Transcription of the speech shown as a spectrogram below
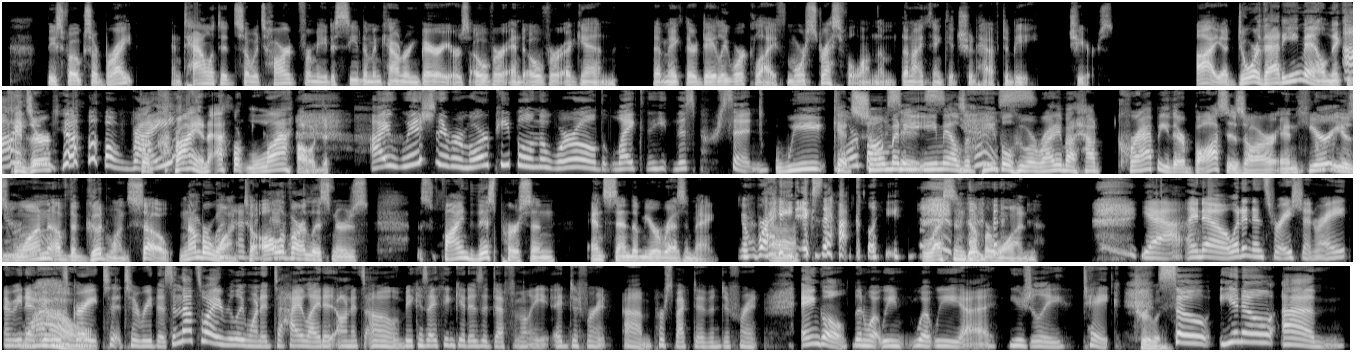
These folks are bright and talented, so it's hard for me to see them encountering barriers over and over again that make their daily work life more stressful on them than I think it should have to be. Cheers. I adore that email, Nikki I Kinzer. Know, right? For crying out loud. I wish there were more people in the world like the, this person. We get more so bosses. many emails yes. of people who are writing about how crappy their bosses are. And here I is know. one of the good ones. So, number one, one to all of our listeners, find this person and send them your resume. Right, uh, exactly. lesson number one yeah, I know. What an inspiration, right? I mean, wow. it, it, was great to, to read this. And that's why I really wanted to highlight it on its own because I think it is a definitely a different um, perspective and different angle than what we, what we uh, usually take. Truly. So, you know, um,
